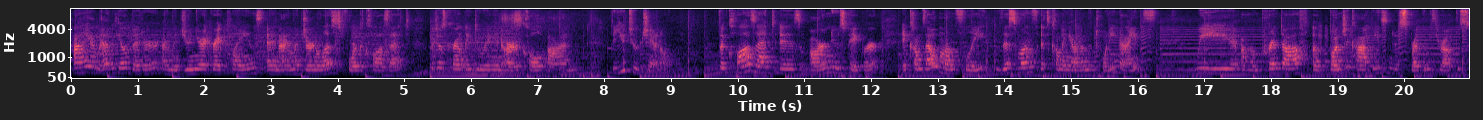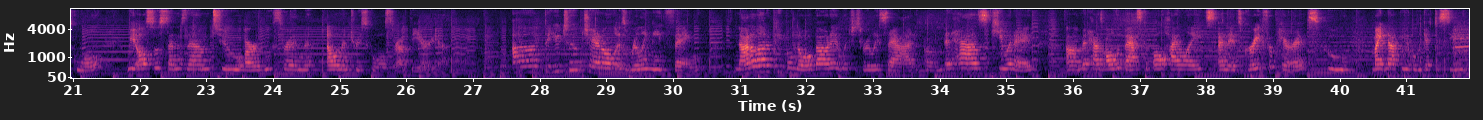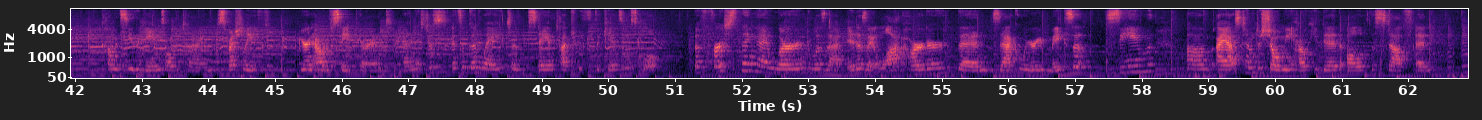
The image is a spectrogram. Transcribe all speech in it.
Hi, I'm Abigail Bitter. I'm a junior at Great Plains and I'm a journalist for The Clawzette, which is currently doing an article on the YouTube channel. The Clawzette is our newspaper. It comes out monthly. This month it's coming out on the 29th. We um, print off a bunch of copies and just spread them throughout the school. We also send them to our Lutheran elementary schools throughout the area. YouTube channel is a really neat thing. Not a lot of people know about it, which is really sad. Um, it has Q&A. Um, it has all the basketball highlights, and it's great for parents who might not be able to get to see, come and see the games all the time, especially if you're an out-of-state parent. And it's just, it's a good way to stay in touch with the kids in the school. The first thing I learned was that it is a lot harder than Zach Weary makes it seem. Um, I asked him to show me how he did all of the stuff and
